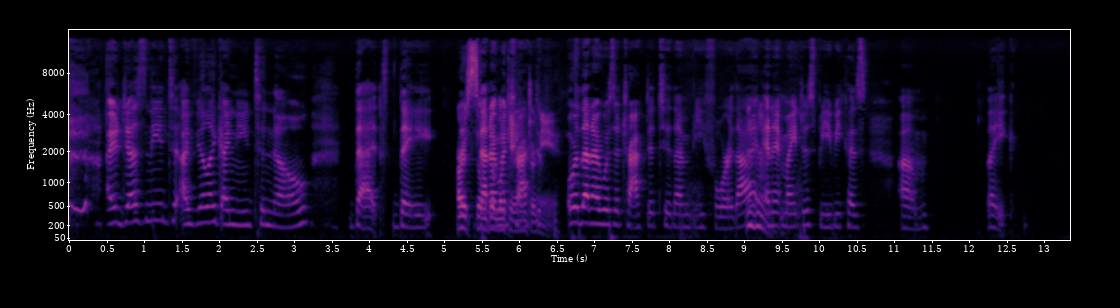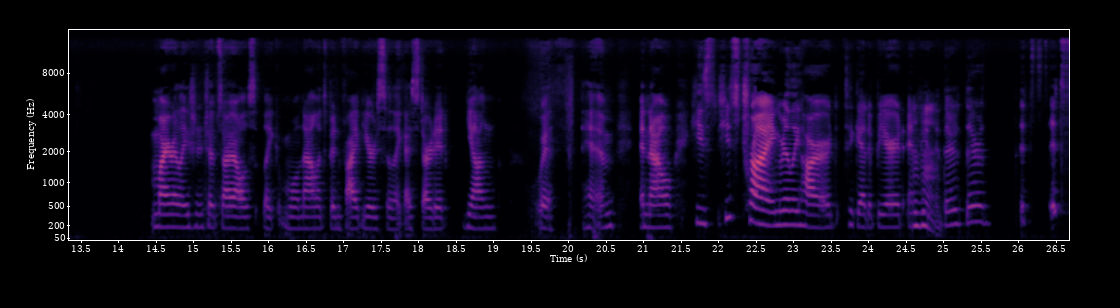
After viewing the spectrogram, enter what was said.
I just need to. I feel like I need to know that they Are like, still that I'm looking attracted, underneath. or that I was attracted to them before that, Mhm. and it might just be because, um, like my relationships. I also like. Well, now it's been five years, so like I started young with him, and now he's he's trying really hard to get a beard, and he, Mhm. they're they're it's it's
